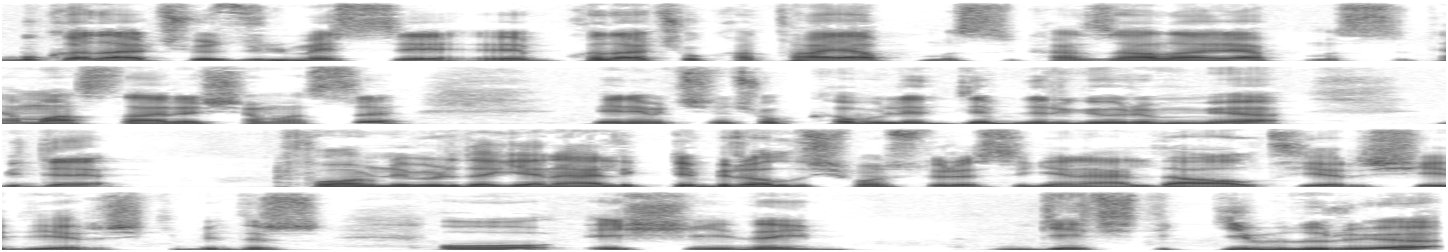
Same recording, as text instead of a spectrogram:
bu kadar çözülmesi, e, bu kadar çok hata yapması, kazalar yapması, temaslar yaşaması benim için çok kabul edilebilir görünmüyor. Bir de Formula 1'de genellikle bir alışma süresi genelde 6 yarış 7 yarış gibidir. O eşiği de geçtik gibi duruyor.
